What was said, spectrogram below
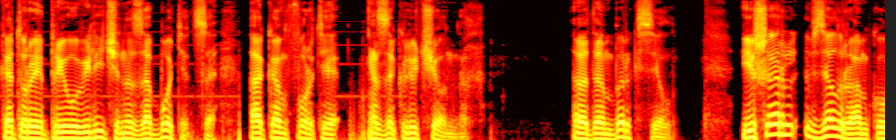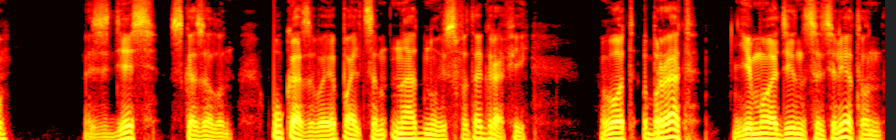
которые преувеличенно заботятся о комфорте заключенных». Адамберг сел, и Шарль взял рамку. «Здесь», — сказал он, указывая пальцем на одну из фотографий, — «вот брат, ему одиннадцать лет, он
